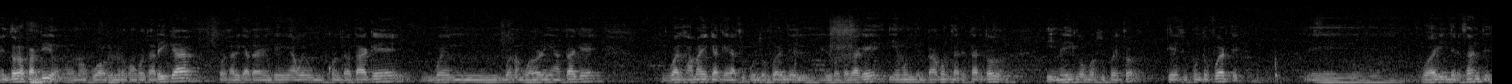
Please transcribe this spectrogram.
En todos los partidos. Hemos jugado primero con Costa Rica, Costa Rica también tenía buen contraataque, buen, buenos jugadores en ataque, igual Jamaica que era su punto fuerte, el, el contraataque, y hemos intentado contrarrestar todo. Y México, por supuesto, tiene su punto fuerte, eh, jugadores interesantes.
